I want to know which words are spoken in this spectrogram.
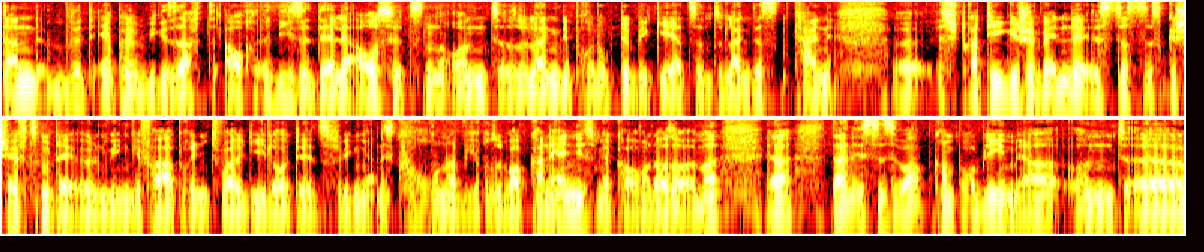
dann wird Apple, wie gesagt, auch diese Delle aussitzen und solange die Produkte begehrt sind, solange das keine äh, strategische Wende ist, dass das Geschäftsmodell irgendwie in Gefahr bringt, weil die Leute jetzt wegen eines Coronavirus überhaupt keine Handys Handys mehr kaufen oder was auch immer, ja, dann ist es überhaupt kein Problem, ja. Und äh,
